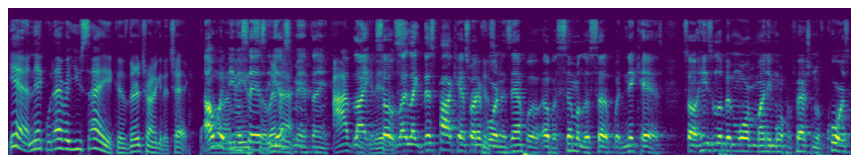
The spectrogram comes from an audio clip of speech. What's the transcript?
yeah, Nick, whatever you say, because they're trying to get a check. You I wouldn't even mean? say it's So a yes not- man thing. I like so, is. like like this podcast right here for an example of a similar setup what Nick has. So he's a little bit more money, more professional. Of course,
